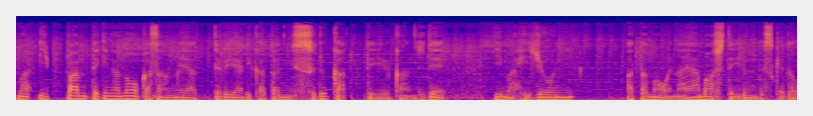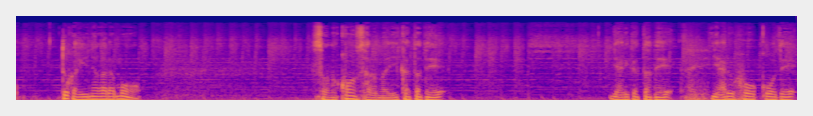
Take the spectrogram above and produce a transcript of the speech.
まあ、一般的な農家さんがやってるやり方にするかっていう感じで今非常に頭を悩ましているんですけどとか言いながらもそのコンサルの言い方でやり方でやる方向で、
